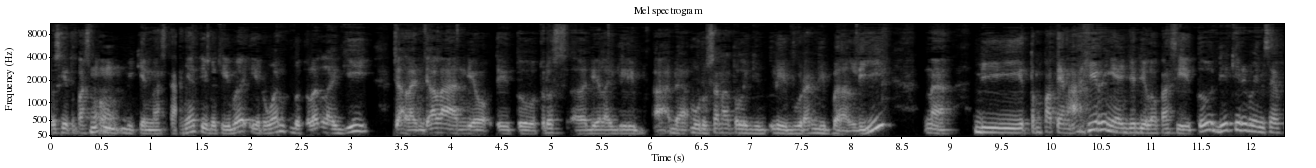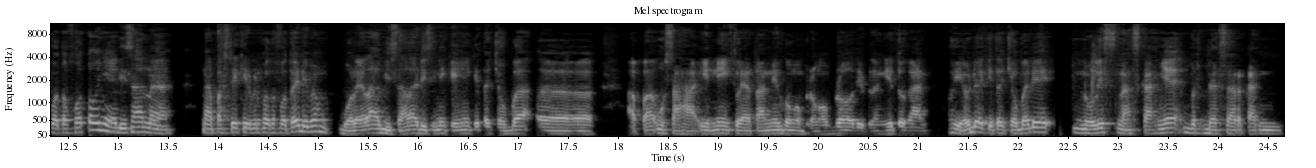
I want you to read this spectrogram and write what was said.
Terus gitu pas mm -hmm. mau bikin naskahnya, tiba-tiba Irwan kebetulan lagi jalan-jalan dia waktu itu. Terus uh, dia lagi ada urusan atau lagi liburan di Bali. Nah, di tempat yang akhirnya jadi lokasi itu, dia kirimin saya foto-fotonya di sana. Nah pas dia kirimin foto-fotonya dia bilang bolehlah bisa lah di sini kayaknya kita coba uh, apa usaha ini kelihatannya gue ngobrol-ngobrol dia bilang gitu kan. Oh ya udah kita coba deh nulis naskahnya berdasarkan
